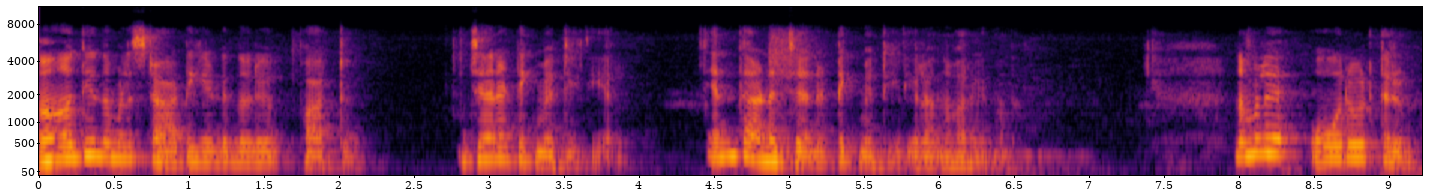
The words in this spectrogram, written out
ആദ്യം നമ്മൾ സ്റ്റാർട്ട് ചെയ്യേണ്ടുന്ന ഒരു പാർട്ട് ജനറ്റിക് മെറ്റീരിയൽ എന്താണ് ജനറ്റിക് മെറ്റീരിയൽ എന്ന് പറയുന്നത്? നമ്മൾ ഓരോരുത്തരും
